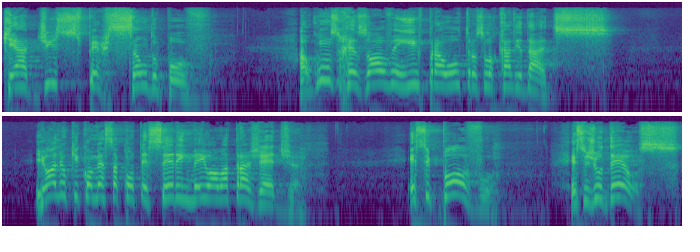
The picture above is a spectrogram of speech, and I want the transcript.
que é a dispersão do povo. Alguns resolvem ir para outras localidades. E olha o que começa a acontecer em meio a uma tragédia. Esse povo, esses judeus,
